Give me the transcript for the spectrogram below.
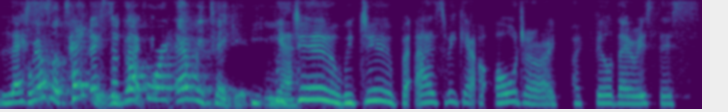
less we also take it we go that, for it and we take it we yes. do we do but as we get older I, I feel there is this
